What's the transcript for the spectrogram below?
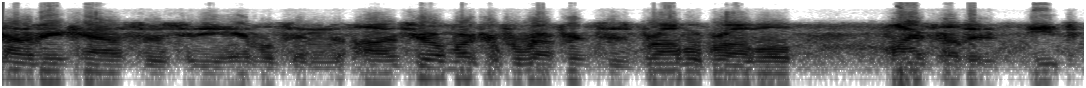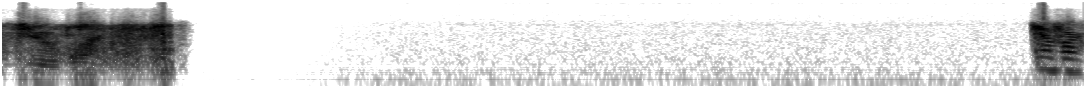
town of Ancaster, City of Hamilton. Uh, serial marker for reference is Bravo Bravo 57821. 10 4.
